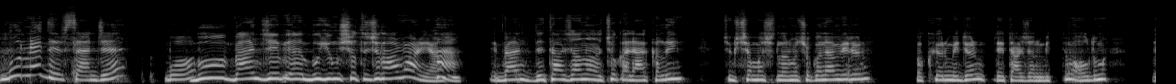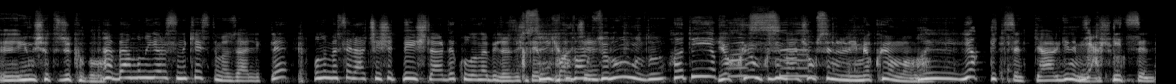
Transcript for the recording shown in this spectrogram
bu nedir sence? Bu. Bu bence e, bu yumuşatıcılar var ya. Ha. E, Ben deterjanlarla çok alakalıyım. Çünkü çamaşırlarıma çok önem veriyorum. Bakıyorum ediyorum deterjanım bitti mi oldu mu? E, yumuşatıcı kabı o. Ha, ben bunun yarısını kestim özellikle. Bunu mesela çeşitli işlerde kullanabiliriz. İşte seninki kadar bahçe- güzel olmadı. Hadi yaparsın. Yakıyorum kızım ben çok sinirliyim yakıyorum valla. Ay yak gitsin. Gerginim ya Yak şu an. gitsin.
